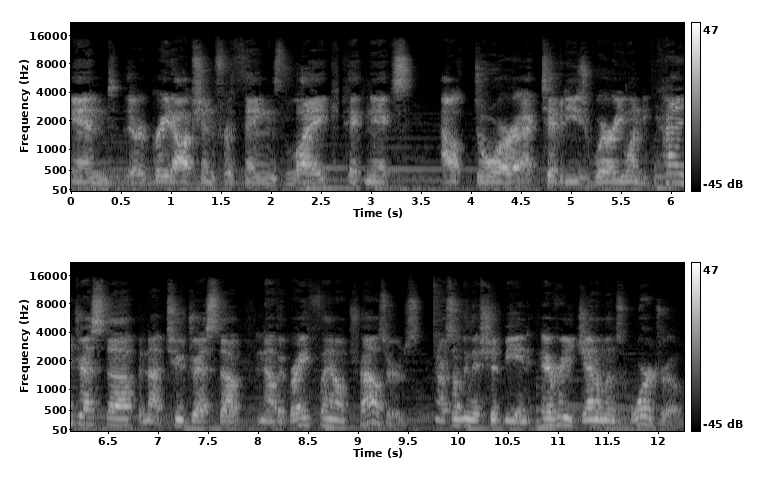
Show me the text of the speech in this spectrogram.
and they're a great option for things like picnics, outdoor activities where you want to be kind of dressed up but not too dressed up. Now the gray flannel trousers are something that should be in every gentleman's wardrobe.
